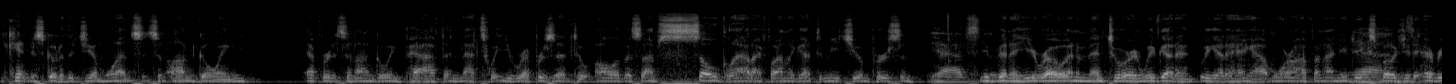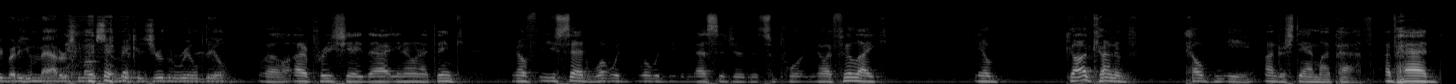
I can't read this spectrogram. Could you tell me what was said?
you can't just go to the gym once. It's an ongoing effort, it's an ongoing path, and that's what you represent to all of us. I'm so glad I finally got to meet you in person. Yeah, You've been a hero and a mentor, and we've got to we got to hang out more often. I need to expose you to everybody who matters most to me because you're the real deal. Well, I appreciate that, you know, and I think, you know, if you said what would what would be the message or the support, you know, I feel like, you know, God kind of helped me understand my path. I've had,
